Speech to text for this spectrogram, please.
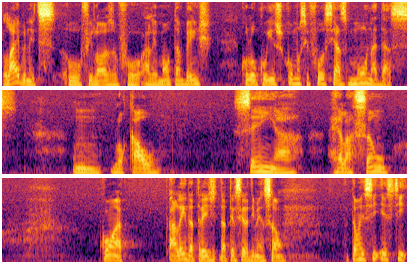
Leibniz, o filósofo alemão, também colocou isso como se fosse as mônadas, um local sem a relação com a além da, três, da terceira dimensão. Então esse, este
